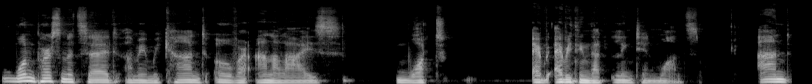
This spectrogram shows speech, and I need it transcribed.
one person had said, "I mean, we can't overanalyze what everything that LinkedIn wants." And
